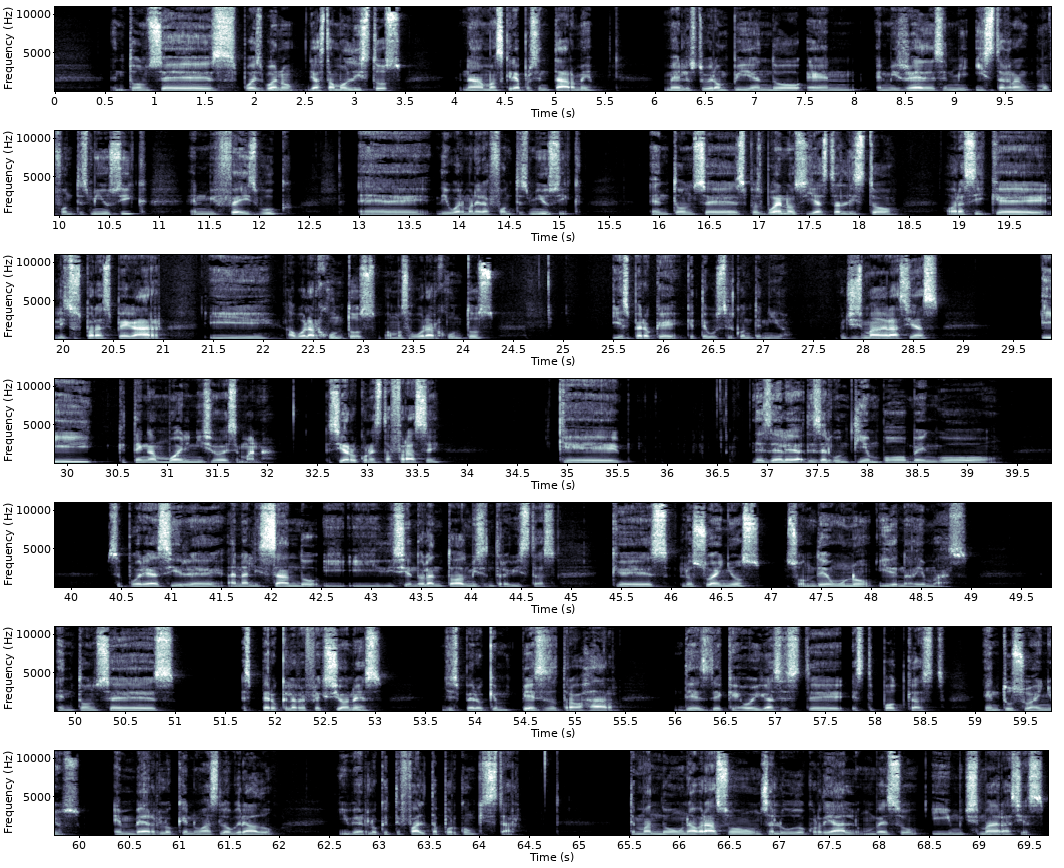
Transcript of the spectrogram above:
Entonces, pues bueno, ya estamos listos. Nada más quería presentarme. Me lo estuvieron pidiendo en, en mis redes, en mi Instagram como Fontes Music, en mi Facebook, eh, de igual manera Fontes Music. Entonces, pues bueno, si ya estás listo, ahora sí que listos para despegar y a volar juntos. Vamos a volar juntos y espero que, que te guste el contenido. Muchísimas gracias y que tengan buen inicio de semana. Cierro con esta frase que desde, desde algún tiempo vengo, se podría decir, eh, analizando y, y diciéndola en todas mis entrevistas, que es los sueños son de uno y de nadie más. Entonces, espero que la reflexiones y espero que empieces a trabajar desde que oigas este, este podcast en tus sueños, en ver lo que no has logrado y ver lo que te falta por conquistar. Te mando un abrazo, un saludo cordial, un beso y muchísimas gracias.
